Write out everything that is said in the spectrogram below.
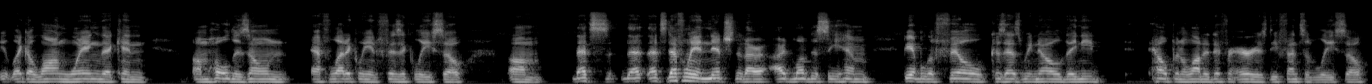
like a long wing that can um, hold his own athletically and physically. So um, that's that that's definitely a niche that I, I'd love to see him be able to fill because as we know they need help in a lot of different areas defensively. So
